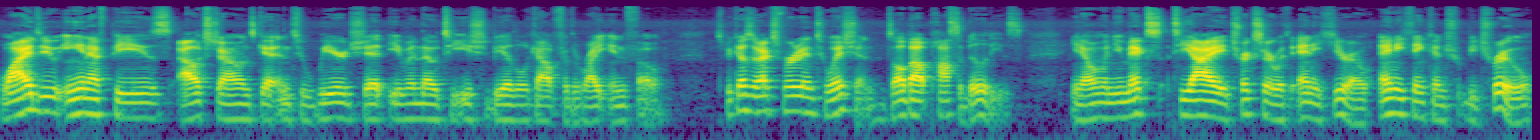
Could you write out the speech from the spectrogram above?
why do ENFPs, Alex Jones, get into weird shit even though TE should be able to look out for the right info? It's because of expert intuition. It's all about possibilities. You know, when you mix TI Trickster with NE hero, anything can tr- be true,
